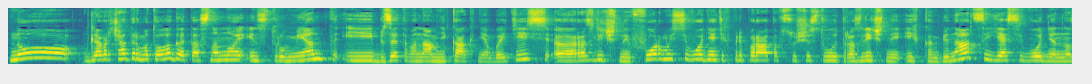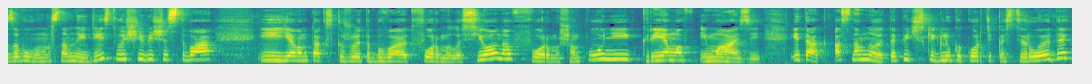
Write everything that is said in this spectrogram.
Но для врача-дерматолога это основной инструмент, и без этого нам никак не обойтись. Э, различные формы сегодня этих препаратов существуют, различные их комбинации. Я сегодня назову вам основные действующие вещества, и я вам так скажу, это бывают формы лосьонов, формы шампуней, кремов и мазей. Итак, основное, топические глюкокортикостероиды,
